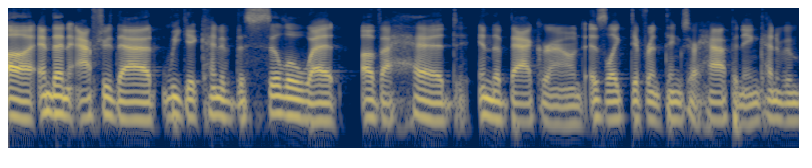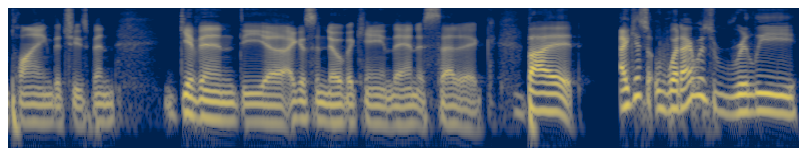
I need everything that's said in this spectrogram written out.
Uh, and then after that, we get kind of the silhouette of a head in the background as like different things are happening, kind of implying that she's been given the, uh, I guess, the Novocaine, the anesthetic. But I guess what I was really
